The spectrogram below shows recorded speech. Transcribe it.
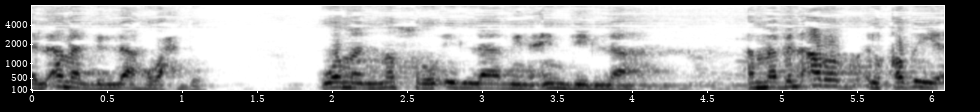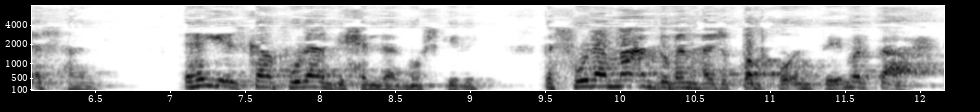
الأمل بالله وحده. وما النصر إلا من عند الله. أما بالأرض القضية أسهل. هي إذا كان فلان بيحل المشكلة. بس فلان ما عنده منهج تطبقه أنت مرتاح.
